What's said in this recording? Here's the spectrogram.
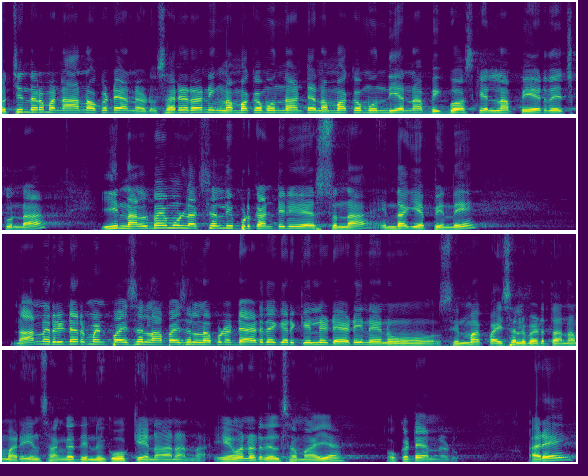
వచ్చిన తర్వాత మా నాన్న ఒకటే అన్నాడు సరేరా నీకు నమ్మకం ఉందా? అంటే నమ్మకం ఉంది అన్న బిగ్ బాస్కి వెళ్ళిన పేరు తెచ్చుకున్నా. ఈ నలభై మూడు లక్షలది ఇప్పుడు కంటిన్యూ చేస్తున్నా ఇందాక చెప్పింది. నాన్న రిటైర్మెంట్ పైసలు నా పైసలు ఉన్నప్పుడు డాడీ దగ్గరికి వెళ్ళి డాడీ నేను సినిమాకి పైసలు పెడతానా? మరి ఏం సంగతి? నీకు ఓకేనా అని అన్న. ఏమన్నాడు తెలుసా మా అయ్య? ఒకటే అన్నాడు. అరే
